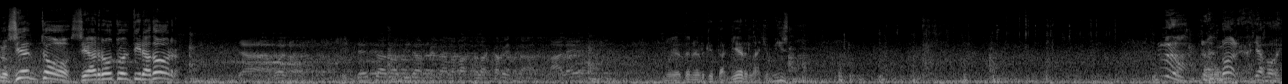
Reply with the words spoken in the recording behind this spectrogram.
Lo siento, se ha roto el tirador. Ya, bueno. Intenta no tirarme nada más a la cabeza, ¿vale? Voy a tener que tañerla yo mismo. Vale, allá voy.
